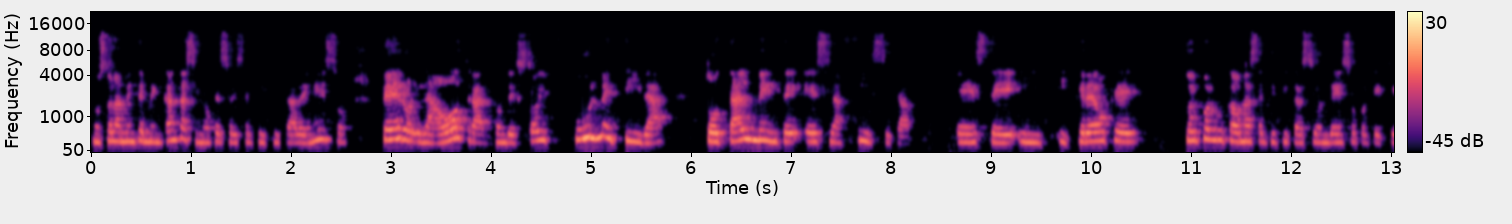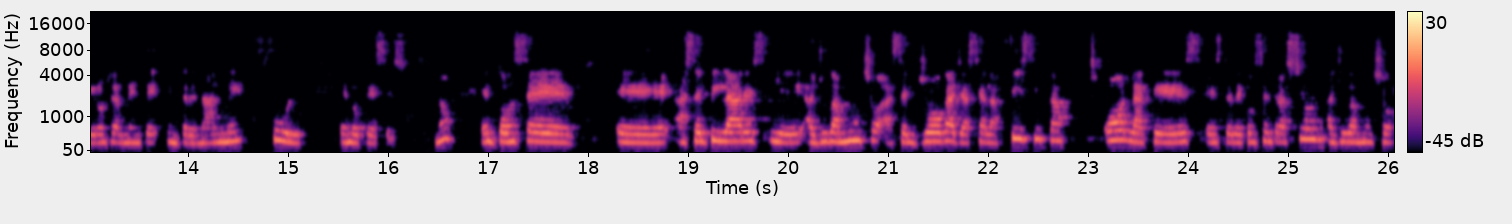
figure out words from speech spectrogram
No solamente me encanta, sino que soy certificada en eso. Pero la otra, donde estoy full metida totalmente, es la física. Este, y, creo que estoy por buscar una certificación de eso porque quiero realmente entrenarme full en lo que es eso, ¿no? Entonces, eh, hacer pilares y ayuda mucho, hacer yoga, ya sea la física o la que es este, de concentración, ayuda mucho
